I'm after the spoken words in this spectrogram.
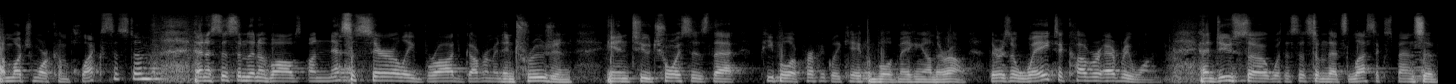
a much more complex system, and a system that involves unnecessarily broad government intrusion into choices that people are perfectly capable of making on their own. There is a way to cover everyone and do so with a system that's less expensive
